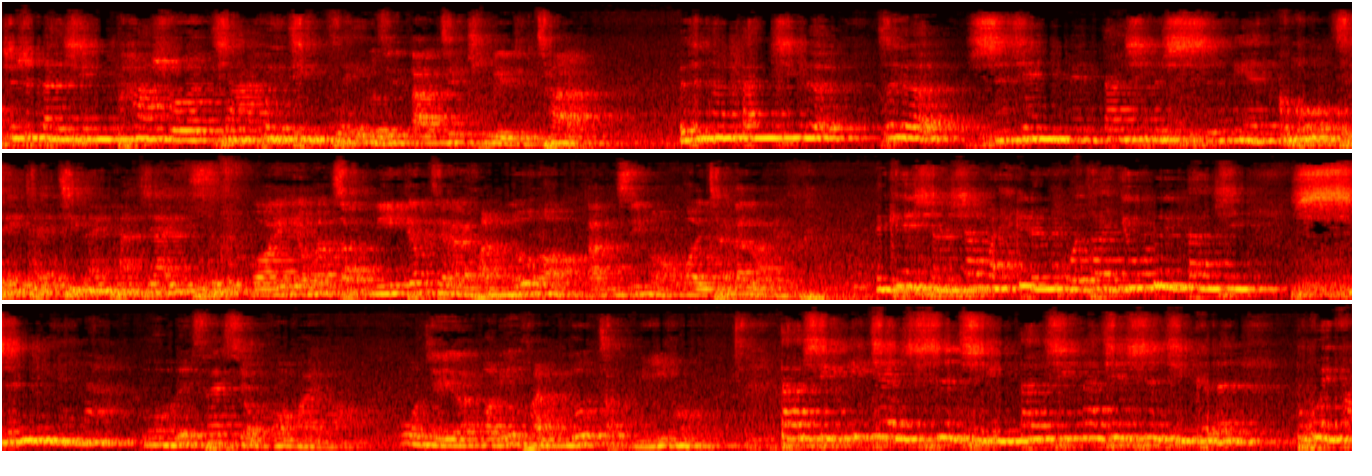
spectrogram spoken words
就是担心，怕说家会进贼。可是担心处理警差。可是他担心的这个时间里面，担心了十年，恐谁才进来他家一次？哇！有个执女，一起来烦恼哦，担心哦，也猜得来。你可以想象吗？一个人活在忧虑担心十年呐。哇！你太小看卖哦，我一个人有你烦恼十年哦，担心一件事情，担心那件事情可能不会发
